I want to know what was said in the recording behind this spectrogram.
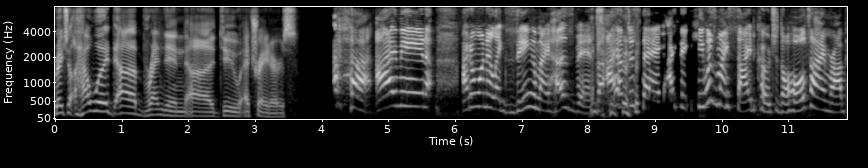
Rachel, how would uh, Brendan uh, do at Traitors? I mean, I don't want to like zing my husband, but I have to say, I think he was my side coach the whole time, Rob.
